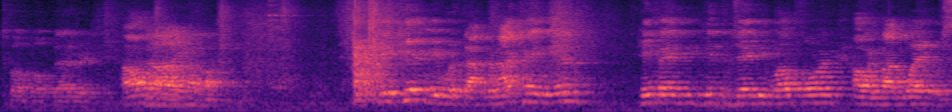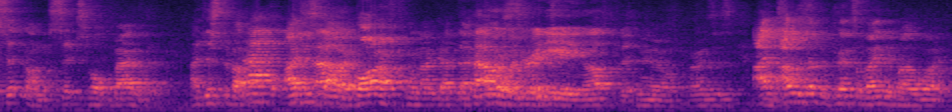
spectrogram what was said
12 volt batteries. Oh, my God. He hit me with that. When I came in, he made me get the JB Weld for him. Oh, and by the way, it was sitting on the six volt battery. I just about, ah. I just about barfed when I got The that. power was radiating off of it. You know, I was just, I, I was up in Pennsylvania, by the way,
